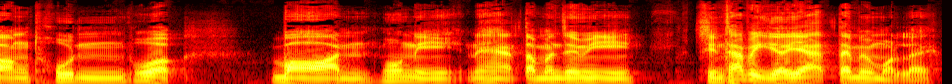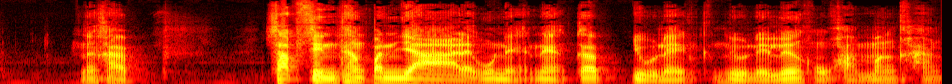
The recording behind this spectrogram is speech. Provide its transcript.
กองทุน พวกบอลพวกนี้นะฮะแต่มันจะมีสินทรัพย์อีกเยอะแยะเต็มไปหมดเลยนะครับทรัพย์สินทางปัญญาอะไรพวกเนี้ยเนี่ยก็อยู่ในอยู่ในเรื่องของความมั่งคั่ง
